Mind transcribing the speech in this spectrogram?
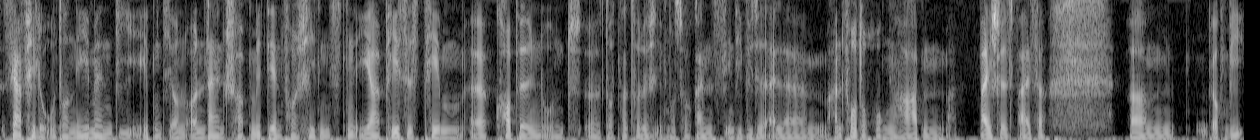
sehr viele Unternehmen, die eben ihren Online-Shop mit den verschiedensten ERP-Systemen äh, koppeln und äh, dort natürlich immer so ganz individuelle ähm, Anforderungen haben, beispielsweise ähm, irgendwie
